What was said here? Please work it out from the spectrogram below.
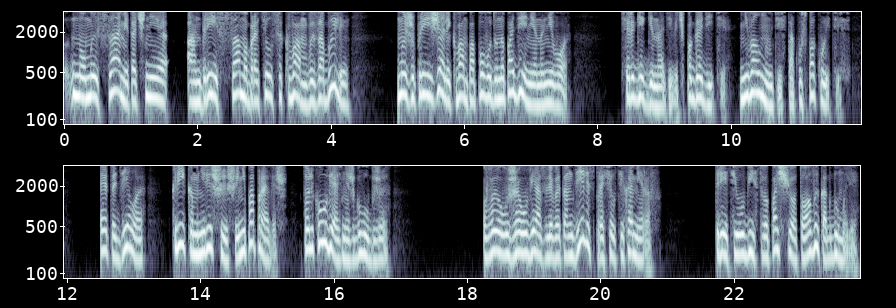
но мы сами, точнее, Андрей сам обратился к вам, вы забыли? Мы же приезжали к вам по поводу нападения на него. Сергей Геннадьевич, погодите, не волнуйтесь, так успокойтесь. Это дело криком не решишь и не поправишь, только увязнешь глубже. Вы уже увязли в этом деле? спросил Тихомиров. Третье убийство по счету, а вы как думали?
